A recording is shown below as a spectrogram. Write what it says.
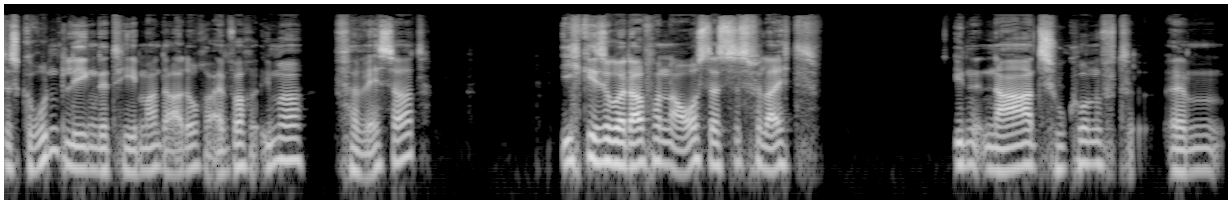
das grundlegende Thema dadurch einfach immer verwässert. Ich gehe sogar davon aus, dass es vielleicht in naher Zukunft ähm,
